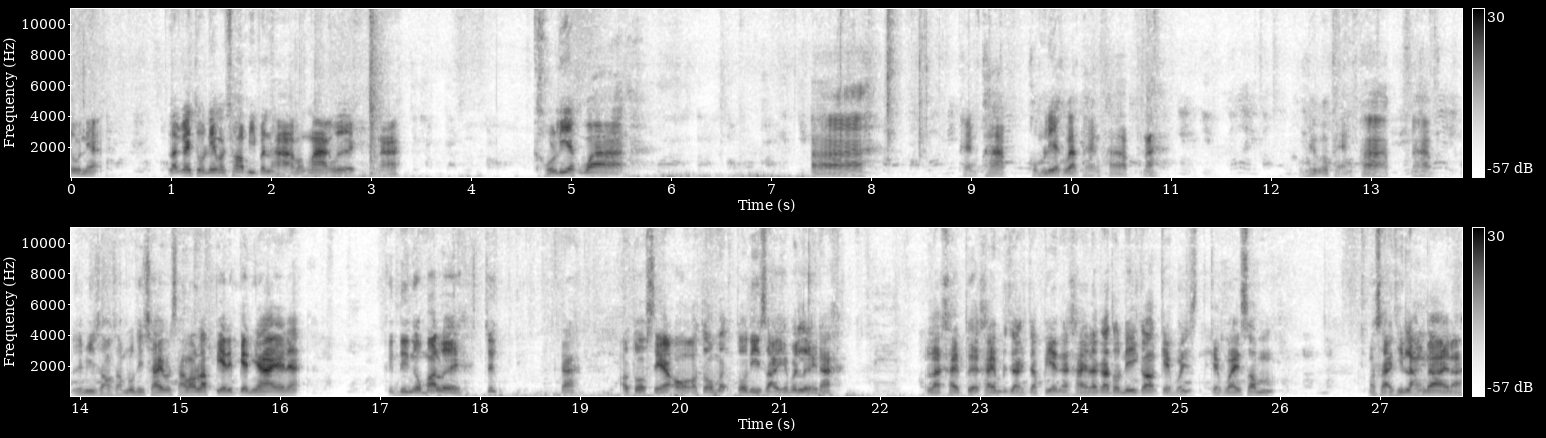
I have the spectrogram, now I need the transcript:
ตัวเนี้ย แล้วไอ้ตัวเนี้ยมันชอบมีปัญหามาก ๆเลยนะ เขาเรียกว่าอ่าแผงภาพ ผมเรียกว่าแผงภาพนะ ผมเรียกว่าแผงภาพนะครับจะมีสองสามรุ่นที่ใช้สามารถรับเปลี่ยนได้เปลี่ยนง่ายนะเนี่ย คือดึงออกมาเลยจึ๊กนะเอาตัวเสียออกเอาตัวตัวดีใส่เข้าไปเลยนะเวลาใครเผื่อใครจะจะเปลี่ยนนะใคร แล้วก็ตัวนี้ก็เก็บไว้เก็บไว้ซ่อมมาใส่ที่หลังได้นะ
